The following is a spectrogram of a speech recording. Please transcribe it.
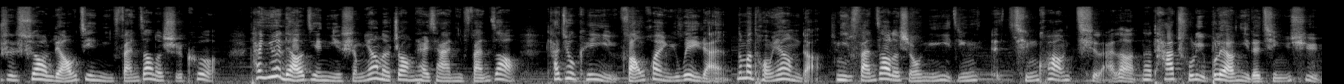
就是需要了解你烦躁的时刻。他越了解你什么样的状态下你烦躁，他就可以防患于未然。那么同样的，你烦躁的时候，你已经情况起来了，那他处理不了你的情绪，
